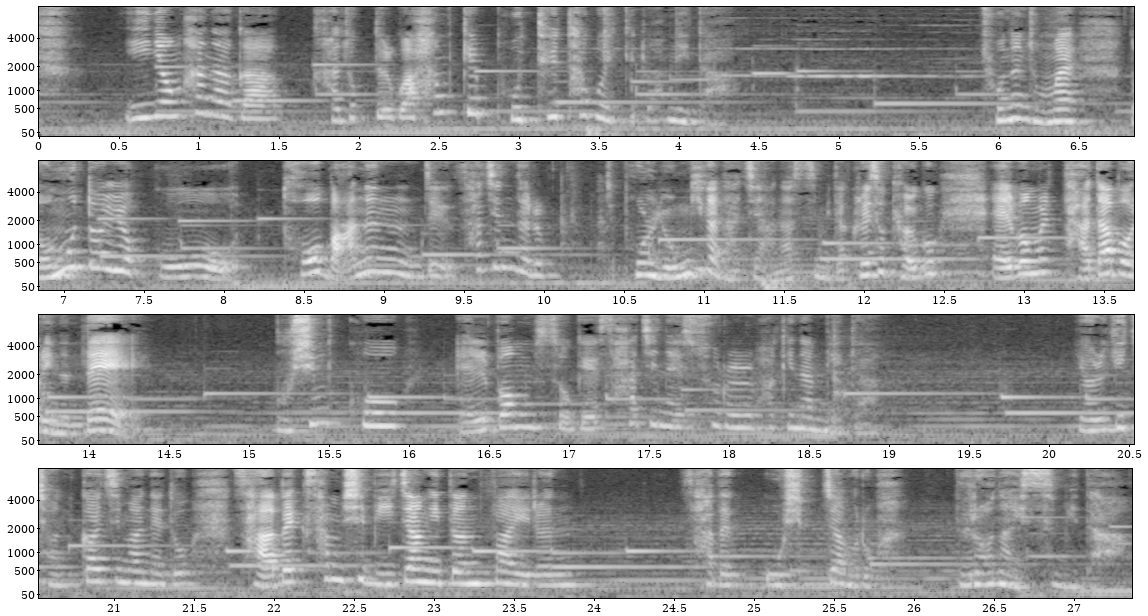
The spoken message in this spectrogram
인형 하나가 가족들과 함께 보트에 타고 있기도 합니다. 저는 정말 너무 떨렸고 더 많은 이제 사진들을 볼 용기가 나지 않았습니다. 그래서 결국 앨범을 닫아버리는데 무심코 앨범 속의 사진의 수를 확인합니다. 열기 전까지만 해도 432장이던 파일은 450장으로 늘어나 있습니다.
